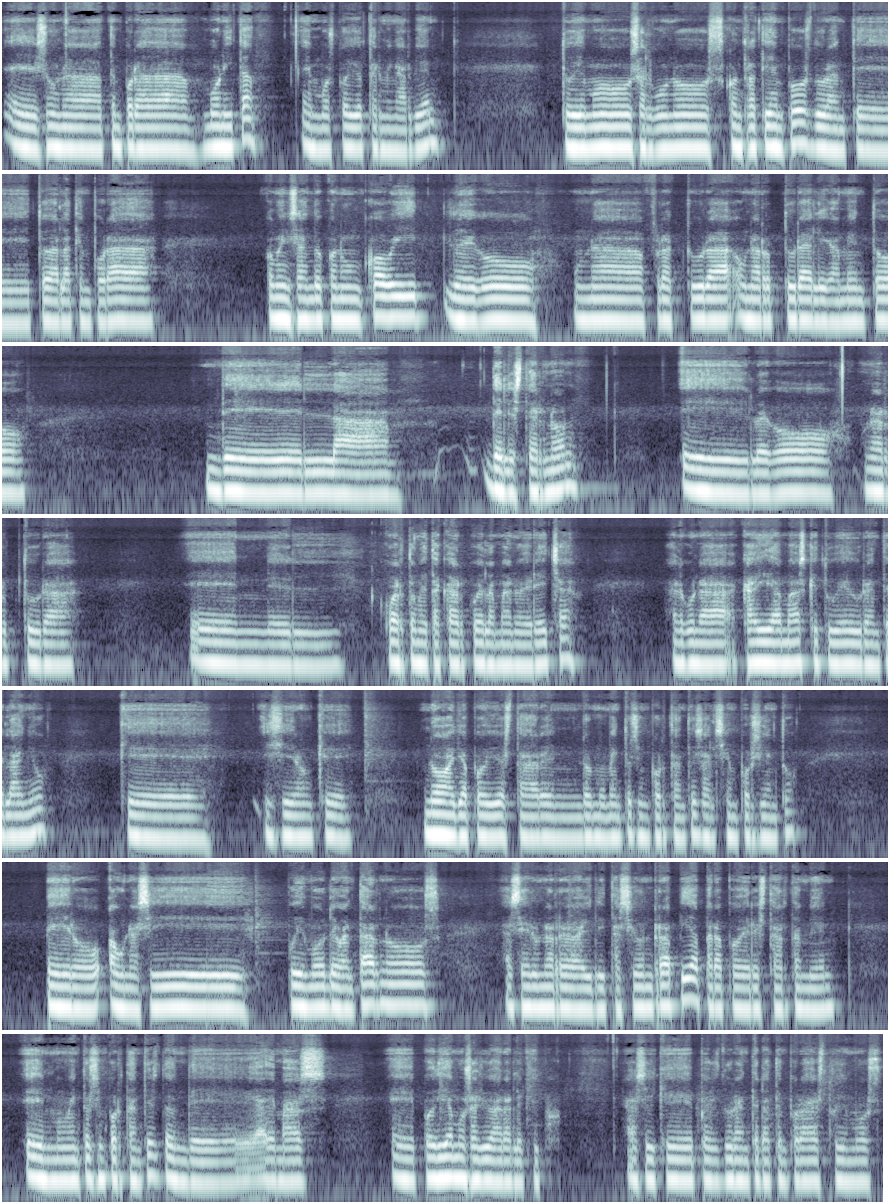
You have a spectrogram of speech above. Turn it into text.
es una temporada bonita, hemos podido terminar bien. Tuvimos algunos contratiempos durante toda la temporada, comenzando con un COVID, luego una fractura, una ruptura del ligamento de la, del esternón y luego una ruptura en el cuarto metacarpo de la mano derecha. Alguna caída más que tuve durante el año que hicieron que no haya podido estar en los momentos importantes al 100%, pero aún así pudimos levantarnos, hacer una rehabilitación rápida para poder estar también en momentos importantes donde además eh, podíamos ayudar al equipo. Así que pues durante la temporada estuvimos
